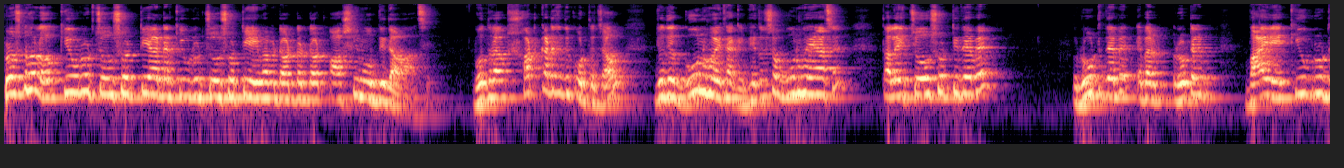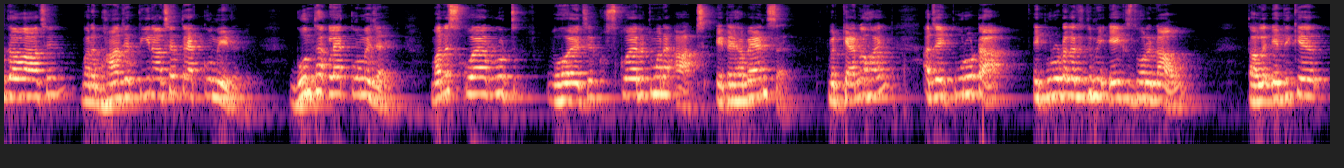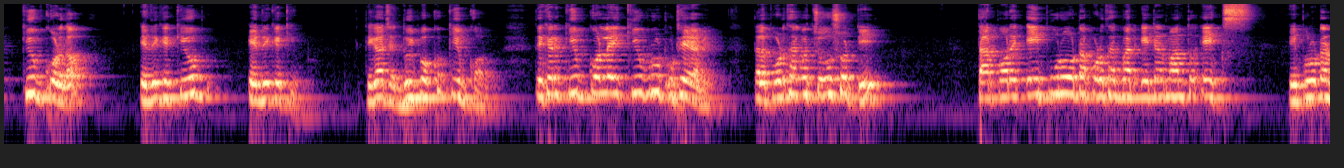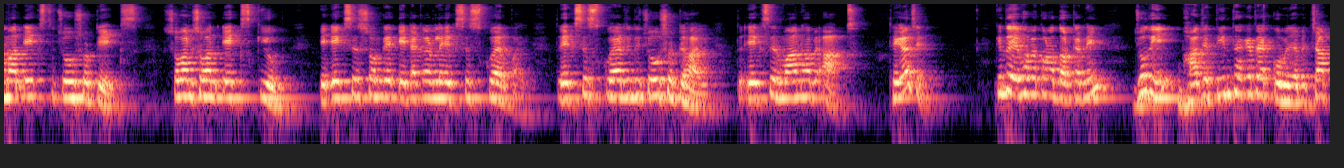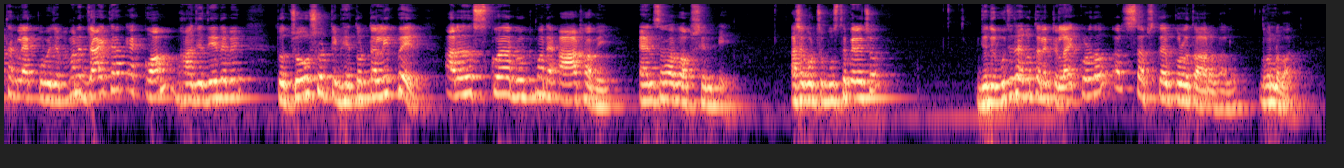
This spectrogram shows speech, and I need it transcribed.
প্রশ্ন হলো cube root চৌষট্টি আন্ডার কিউ রুট চৌষট্টি এইভাবে ডট ডট ডট অসীম অবধি দেওয়া আছে। বন্ধুরা শর্টকাটে যদি করতে চাও, যদি গুণ হয়ে থাকে, ভেতরে সব গুণ হয়ে আছে, তাহলে এই চৌষট্টি দেবে রুট দেবে, এবার রুটের বাইরে কিউব রুট দেওয়া আছে মানে ভাঁজে তিন আছে, তো এক কমিয়ে দেবে। গুণ থাকলে এক কমে যায় মানে স্কোয়ার রুট হয়েছে স্কোয়ার রুট মানে আট, এটাই হবে অ্যান্সার এবার কেন হয়? আচ্ছা এই পুরোটা, এই পুরোটাকে যদি তুমি এক্স ধরে নাও, তাহলে এদিকে কিউব করে দাও, এদিকে কিউব এদিকে কিউব ঠিক আছে? দুই পক্ষ কিউব করো। এখানে কিউব করলে এই কিউব রুট উঠে যাবে। তাহলে পড়ে থাকবে চৌষট্টি। তারপরে এই পুরোটা পড়ে থাকবে আর এটার মান তো এক্স এই পুরোটার মান এক্স তো চৌষট্টি এক্স সমান সমান এক্স কিউব এই এক্সের সঙ্গে এটা কাটলে এক্স স্কোয়ার পাই। তো এক্স স্কোয়ার যদি চৌষট্টি হয়, তো এক্সের মান হবে আট। ঠিক আছে? কিন্তু এভাবে করার দরকার নেই। যদি ভাঁজে তিন থাকে তো এক কমে যাবে, চার থাকলে এক কমে যাবে। মানে যাই থাক, এক কম, ভাঁজে দিয়ে দেবে। তো চৌষট্টি ভেতরটা লিখবে, আর স্কোয়ার রুট মানে আট হবে। অ্যান্সার হবে অপশন এ আশা করছ বুঝতে পেরেছ। যদি বুঝে থাকো তাহলে একটা লাইক করে দাও আর সাবস্ক্রাইব করলে তো আরও ভালো। ধন্যবাদ।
